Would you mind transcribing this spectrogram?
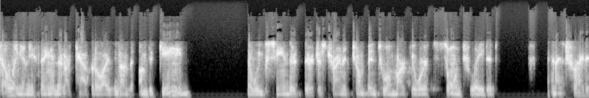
selling anything and they're not capitalizing on the on the gain that we've seen. They're they're just trying to jump into a market where it's so inflated. And I try to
